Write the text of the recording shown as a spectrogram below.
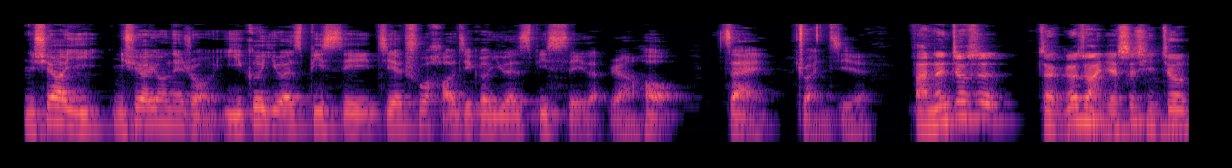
你需要一你需要用那种一个 USB C 接出好几个 USB C 的，然后再转接。反正就是整个转接事情就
